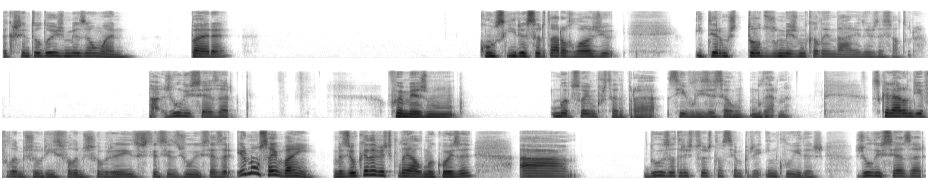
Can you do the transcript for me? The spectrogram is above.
acrescentou dois meses a um ano para conseguir acertar o relógio e termos todos o mesmo calendário desde essa altura. Pá, Júlio César foi mesmo uma pessoa importante para a civilização moderna. Se calhar um dia falamos sobre isso, falamos sobre a existência de Júlio César. Eu não sei bem, mas eu cada vez que leio alguma coisa, há duas ou três pessoas que estão sempre incluídas. Júlio César,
